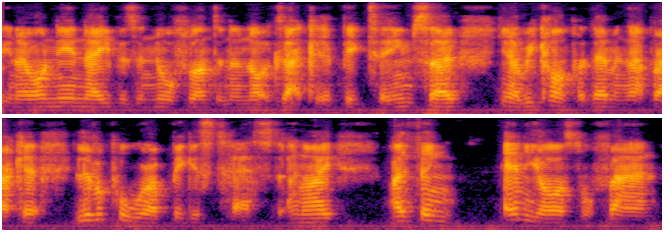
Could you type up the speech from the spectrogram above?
You know, our near neighbours in North London are not exactly a big team, so you know we can't put them in that bracket. Liverpool were our biggest test, and I, I think any Arsenal fan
